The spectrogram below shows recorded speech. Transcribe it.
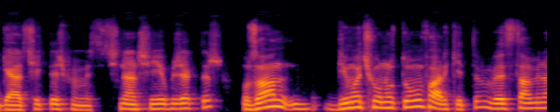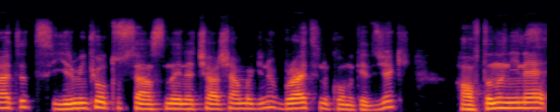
gerçekleşmemesi için her şeyi yapacaktır. O zaman bir maçı unuttuğumu fark ettim. West Ham United 22-30 seansında yine çarşamba günü Brighton'ı konuk edecek. Haftanın yine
